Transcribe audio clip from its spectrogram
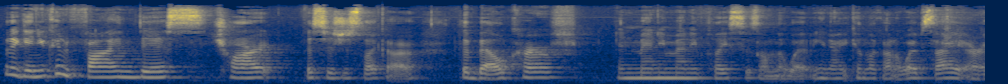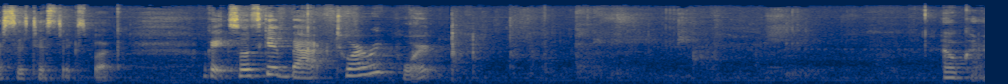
But again, you can find this chart. This is just like a the bell curve in many, many places on the web. You know, you can look on a website or a statistics book. Okay, so let's get back to our report. Okay.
